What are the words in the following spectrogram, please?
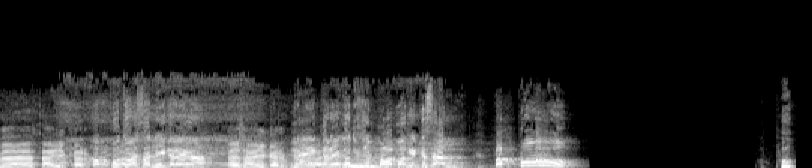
मैं ऐसा ही करूँगा पप्पू तू ऐसा नहीं करेगा। ऐसा ही करूँगा। नहीं करेगा तुझे पापा की कसम। पप्पू! पप्पू?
